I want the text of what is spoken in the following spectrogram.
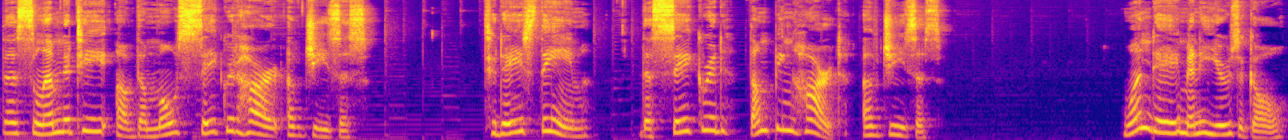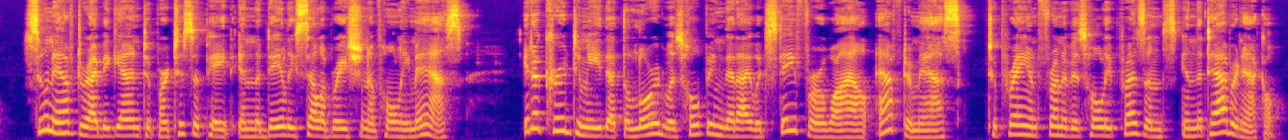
The Solemnity of the Most Sacred Heart of Jesus. Today's theme The Sacred Thumping Heart of Jesus. One day, many years ago, Soon after I began to participate in the daily celebration of Holy Mass, it occurred to me that the Lord was hoping that I would stay for a while after Mass to pray in front of His holy presence in the tabernacle.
